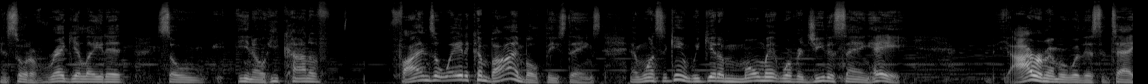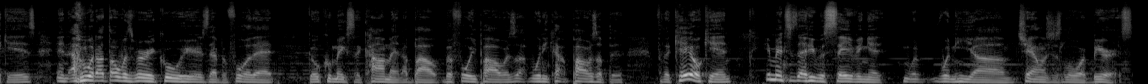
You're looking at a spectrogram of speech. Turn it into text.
and sort of regulate it. So, you know, he kind of finds a way to combine both these things. And once again, we get a moment where Vegeta's saying, Hey, I remember what this attack is. And what I thought was very cool here is that before that, Goku makes a comment about before he powers up, when he powers up the, for the Kaioken, he mentions that he was saving it when he um, challenges Lord Beerus.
